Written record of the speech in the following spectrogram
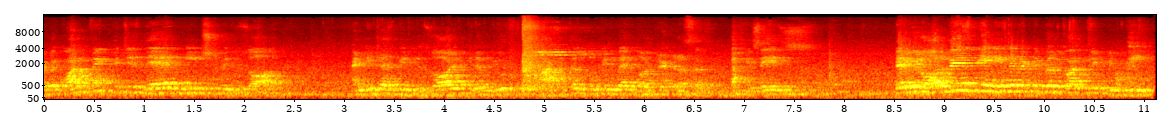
But a conflict which is there needs to be resolved. And it has been resolved in a beautiful article written by Bertrand Russell. He says there will always be an inevitable conflict between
